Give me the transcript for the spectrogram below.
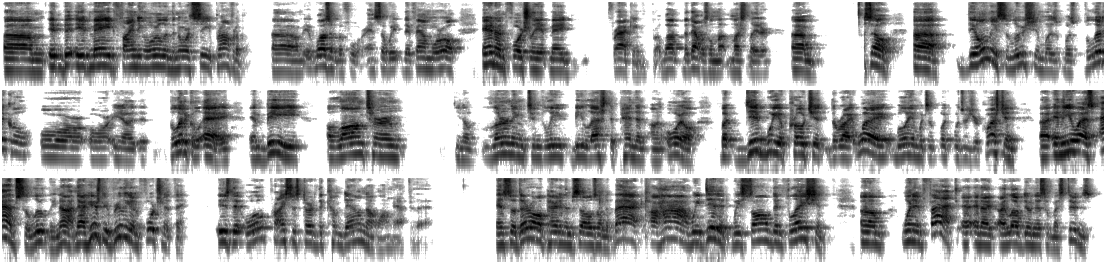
Um, it, it made finding oil in the North Sea profitable. Um, it wasn't before, and so we, they found more oil. And unfortunately, it made fracking. Well, but that was much later. Um, so uh, the only solution was was political or or you know political A and B a long term you know learning to leave, be less dependent on oil. But did we approach it the right way, William? Which, is, which was your question. Uh, in the U.S., absolutely not. Now, here's the really unfortunate thing: is that oil prices started to come down not long after that. And so they're all patting themselves on the back. Aha, we did it. We solved inflation. Um, when in fact, and I, I, love doing this with my students,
